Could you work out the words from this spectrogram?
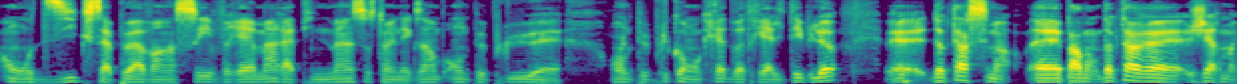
on dit que ça peut avancer vraiment rapidement, ça c'est un exemple on ne peut plus, euh, on ne peut plus concret de votre réalité. Puis là, euh, docteur Simard, euh, pardon, docteur Germain,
